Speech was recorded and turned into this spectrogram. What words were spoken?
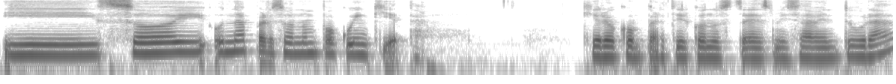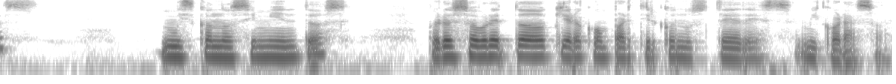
y soy una persona un poco inquieta. Quiero compartir con ustedes mis aventuras, mis conocimientos, pero sobre todo quiero compartir con ustedes mi corazón.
